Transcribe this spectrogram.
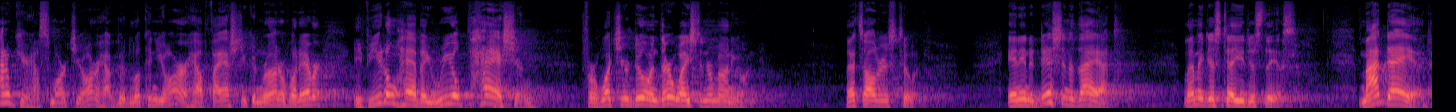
I don't care how smart you are, how good looking you are, or how fast you can run, or whatever. If you don't have a real passion for what you're doing, they're wasting their money on you. That's all there is to it. And in addition to that, let me just tell you just this. My dad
